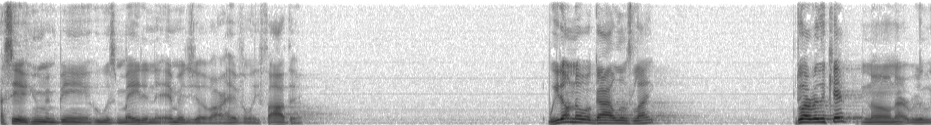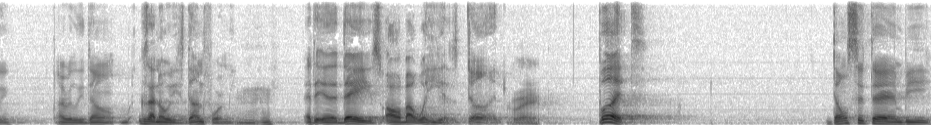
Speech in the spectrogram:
I see a human being who was made in the image of our Heavenly Father. We don't know what God looks like. Do I really care? No, not really. I really don't. Because I know what He's done for me. Mm-hmm. At the end of the day, it's all about what He has done. Right. But don't sit there and be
